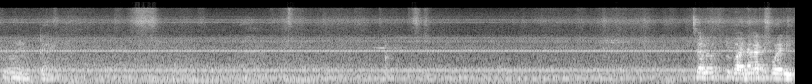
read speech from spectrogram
পুরো এটাই চলো, একটু গয়নাগাটি করে নিই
